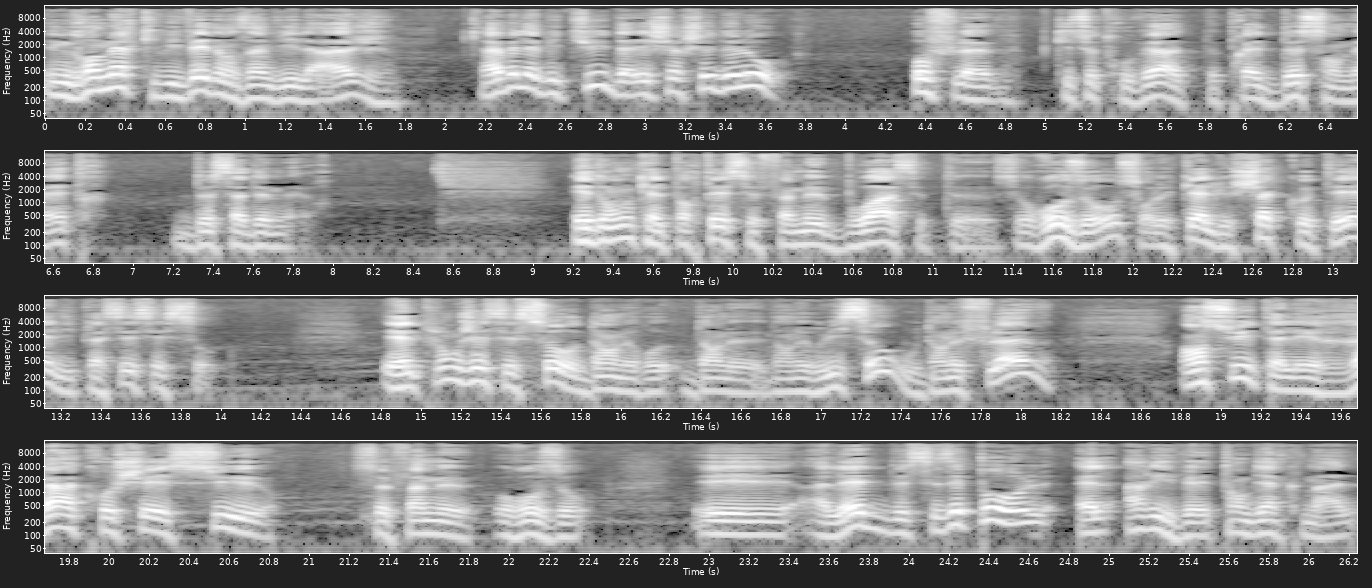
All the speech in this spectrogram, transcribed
Une grand-mère qui vivait dans un village avait l'habitude d'aller chercher de l'eau au fleuve qui se trouvait à, peu près 200 mètres de sa demeure. Et donc, elle portait ce fameux bois, ce roseau, sur lequel de chaque côté, elle y plaçait ses seaux. Et elle plongeait ses seaux dans le, ruisseau ou dans le fleuve. Ensuite, elle les raccrochait sur ce fameux roseau. Et à l'aide de ses épaules, elle arrivait tant bien que mal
